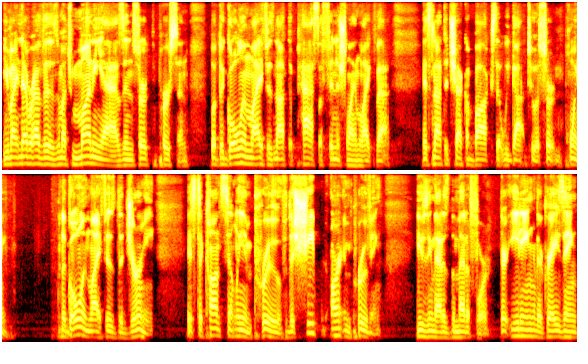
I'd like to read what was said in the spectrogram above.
You might never have as much money as insert the person. But the goal in life is not to pass a finish line like that. It's not to check a box that we got to a certain point. The goal in life is the journey. It's to constantly improve. The sheep aren't improving, using that as the metaphor. They're eating, they're grazing,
